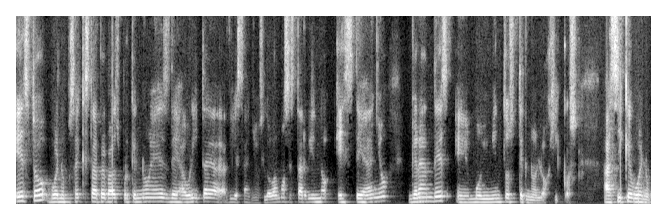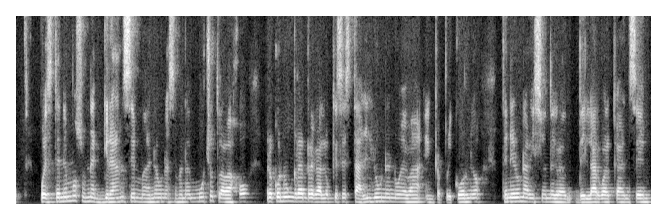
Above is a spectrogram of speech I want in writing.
Esto, bueno, pues hay que estar preparados porque no es de ahorita a 10 años, lo vamos a estar viendo este año, grandes eh, movimientos tecnológicos. Así que bueno, pues tenemos una gran semana, una semana mucho trabajo, pero con un gran regalo que es esta luna nueva en Capricornio, tener una visión de, de largo alcance,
